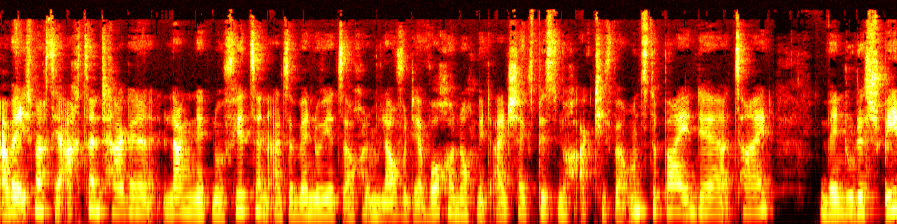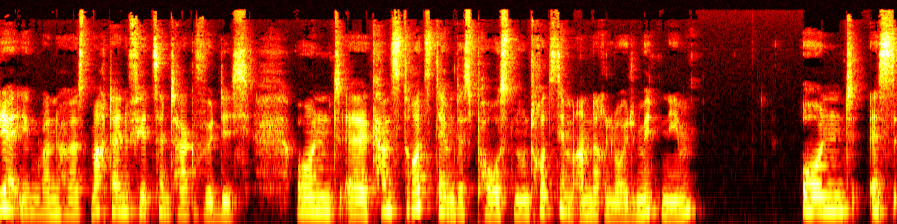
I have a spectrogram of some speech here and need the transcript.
aber ich mache es ja 18 Tage lang, nicht nur 14. Also wenn du jetzt auch im Laufe der Woche noch mit einsteigst, bist du noch aktiv bei uns dabei in der Zeit. Wenn du das später irgendwann hörst, mach deine 14 Tage für dich und äh, kannst trotzdem das posten und trotzdem andere Leute mitnehmen und es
